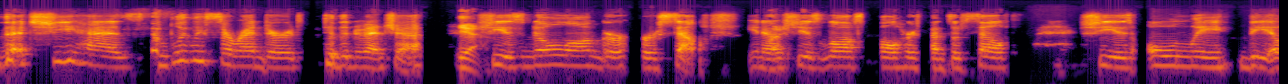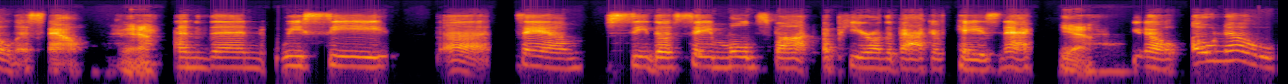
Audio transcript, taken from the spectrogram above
that she has completely surrendered to the dementia. Yeah. She is no longer herself. You know, Right. she has lost all her sense of self. She is only the illness now yeah. and then we see uh, Sam see the same mold spot appear on the back of Kay's neck, Yeah. you know, oh no,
